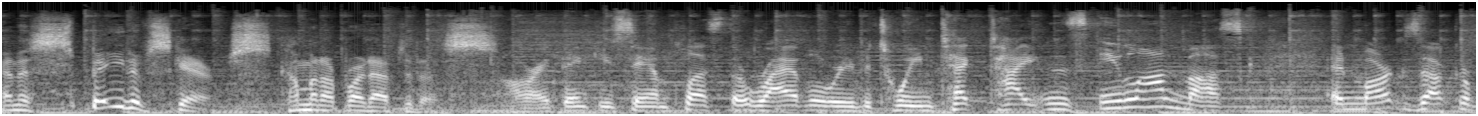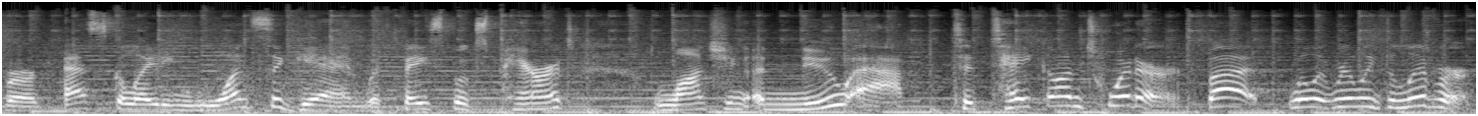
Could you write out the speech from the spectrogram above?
and a spate of scares coming up right after this. All right, thank you, Sam. Plus, the rivalry between tech titans Elon Musk and Mark Zuckerberg escalating once again with Facebook's parent launching a new app to take on Twitter. But will it really deliver?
